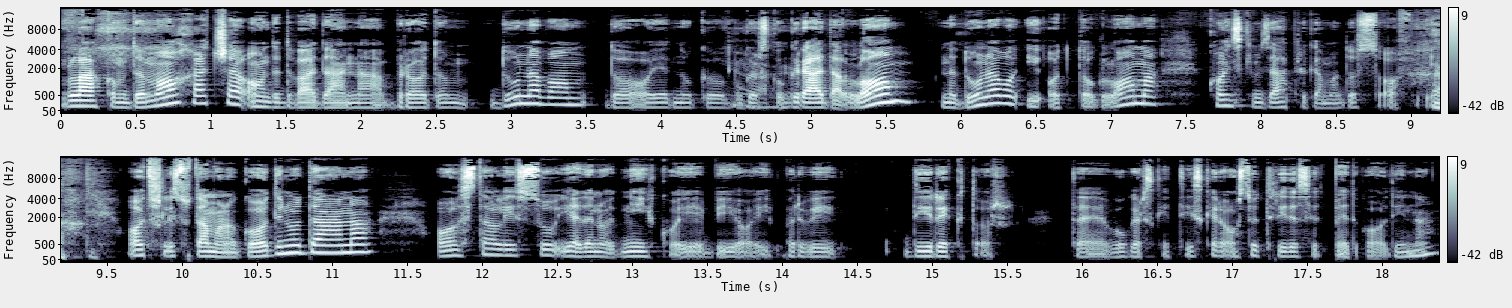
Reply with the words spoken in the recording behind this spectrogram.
vlakom do Mohača, onda dva dana brodom Dunavom do jednog bugarskog grada Lom na Dunavu i od tog Loma konjskim zapregama do Sofije. Otišli su tamo na godinu dana, ostali su, jedan od njih koji je bio i prvi direktor te bugarske tiskare, ostao je 35 godina,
